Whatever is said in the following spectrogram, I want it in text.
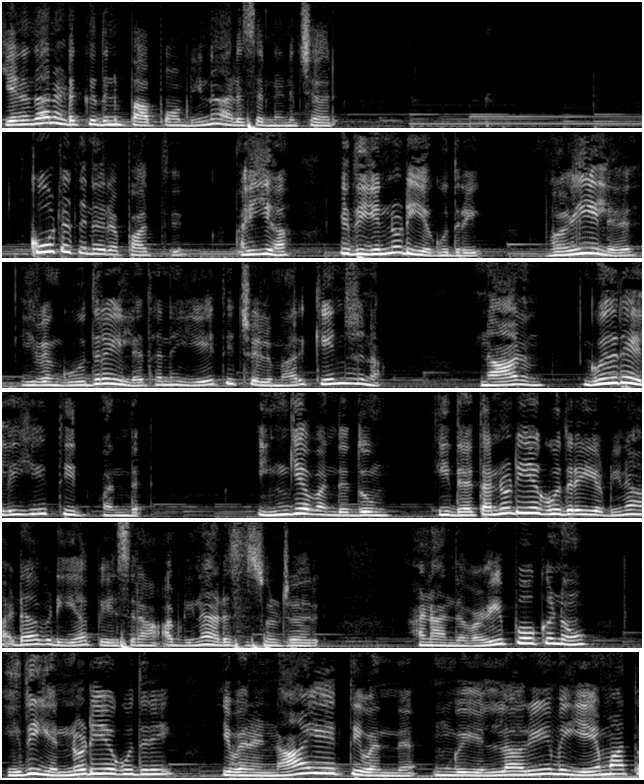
என்னதான் நடக்குதுன்னு பார்ப்போம் அப்படின்னு அரசர் நினைச்சாரு. கூட்டத்தினரை பார்த்து ஐயா இது என்னுடைய குதிரை. வழியில இவன் குதிரையில தன்னை ஏத்தி செல்லுமாறு கெஞ்சினான். நானும் குதிரையில ஏத்தி வந்தேன். இங்க வந்ததும் இத தன்னுடைய குதிரை அப்படின்னு அடாவடியா பேசுறான் அப்படின்னு அரசு சொல்றாரு. ஆனால் அந்த வழிபோக்கனும் இது என்னுடைய குதிரை இவனை நான் ஏற்றி வந்தேன் உங்கள் எல்லாரையும் இவன் ஏமாத்த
